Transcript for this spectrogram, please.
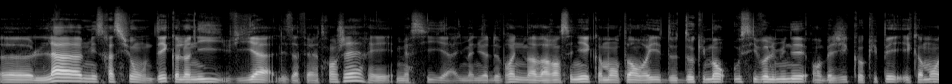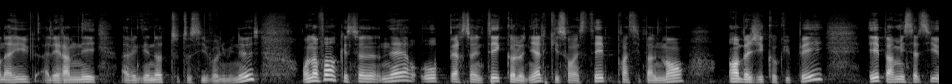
euh, l'administration des colonies via les affaires étrangères, et merci à Emmanuel de Bruyne de m'avoir renseigné comment on peut envoyer de documents aussi volumineux en Belgique occupée et comment on arrive à les ramener avec des notes tout aussi volumineuses, on envoie un questionnaire aux personnalités coloniales qui sont restées principalement en Belgique occupée. Et parmi celles-ci,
